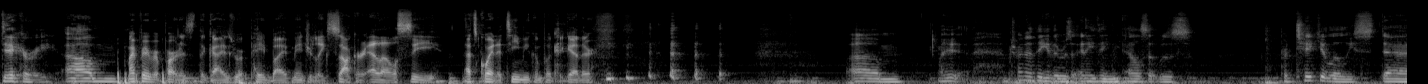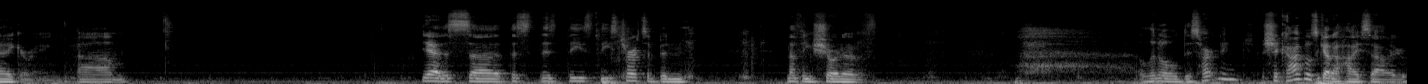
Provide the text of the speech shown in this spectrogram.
dickery. Um, My favorite part is the guys who are paid by Major League Soccer LLC. That's quite a team you can put together. um, I, I'm trying to think if there was anything else that was particularly staggering. Um, yeah, this, uh, this, this, these, these charts have been nothing short of a little disheartening. Chicago's got a high salary,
